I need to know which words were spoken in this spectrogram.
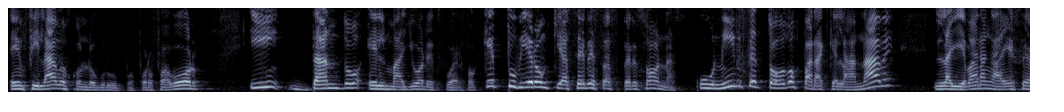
enfilados con los grupos, por favor, y dando el mayor esfuerzo. ¿Qué tuvieron que hacer esas personas? Unirse todos para que la nave la llevaran a ese,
